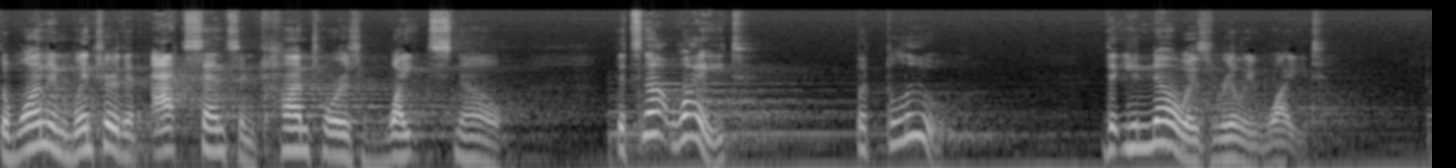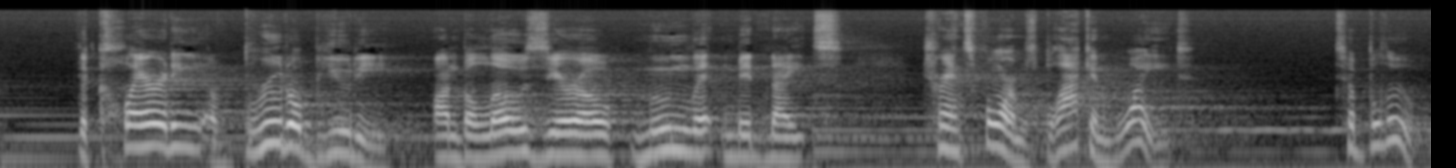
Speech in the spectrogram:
The one in winter that accents and contours white snow. That's not white, but blue. That you know is really white. The clarity of brutal beauty on below zero moonlit midnights transforms black and white to blue.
